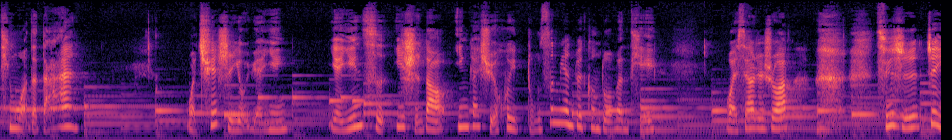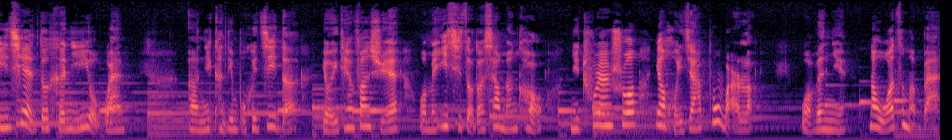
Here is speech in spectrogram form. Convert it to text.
听我的答案。我确实有原因，也因此意识到应该学会独自面对更多问题。我笑着说：“ 其实这一切都和你有关。”啊，你肯定不会记得，有一天放学，我们一起走到校门口，你突然说要回家不玩了。我问你，那我怎么办？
